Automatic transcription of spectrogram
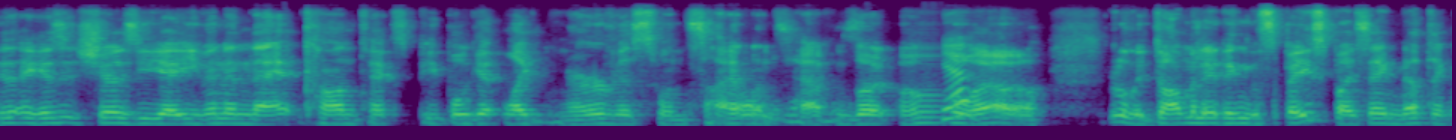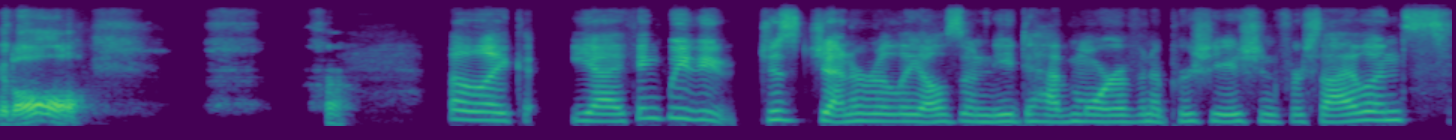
I guess it shows you, yeah, even in that context, people get like nervous when silence happens. Like, oh Yeah. wow, really dominating the space by saying nothing at all. Huh, So like, yeah, I think we just generally also need to have more of an appreciation for silence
